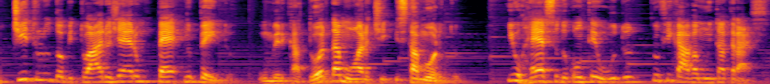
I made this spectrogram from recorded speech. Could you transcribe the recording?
título do obituário já era um pé no peito. O mercador da morte está morto. E o resto do conteúdo não ficava muito atrás.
